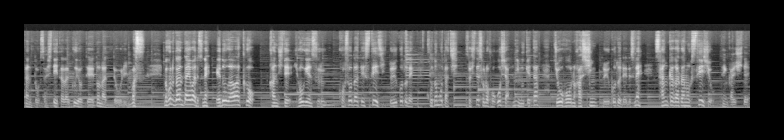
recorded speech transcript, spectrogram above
担当させていただく予定となっております。まあ、この団体はですね、江戸川区を感じて表現する子育てステージということで、子どもたち、そしてその保護者に向けた情報の発信ということでですね、参加型のステージを展開して、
